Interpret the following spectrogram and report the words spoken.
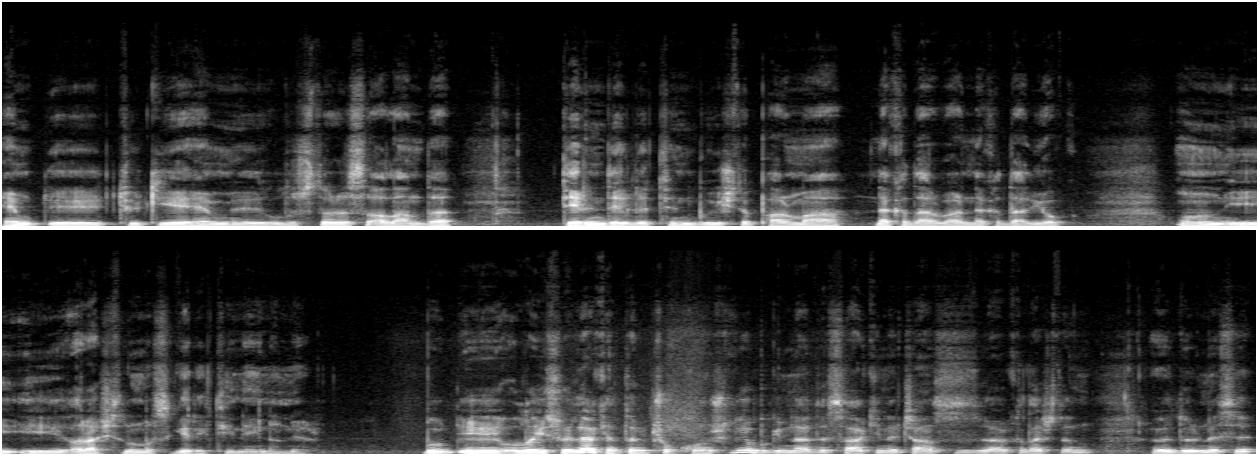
hem e, Türkiye hem e, uluslararası alanda derin devletin bu işte parmağı ne kadar var ne kadar yok onun iyi, iyi araştırılması gerektiğine inanıyorum. Bu e, olayı söylerken tabii çok konuşuluyor bugünlerde Sakine Cansız arkadaşların öldürülmesi.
